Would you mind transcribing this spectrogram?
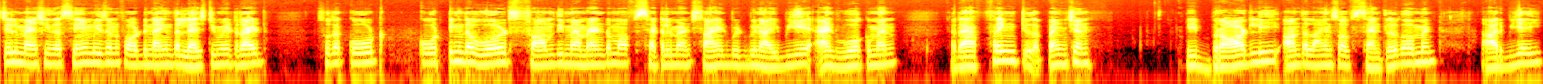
still mentioning the same reason for denying the legitimate right so the court quoting the words from the memorandum of settlement signed between IBA and workmen referring to the pension be broadly on the lines of central government RBI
